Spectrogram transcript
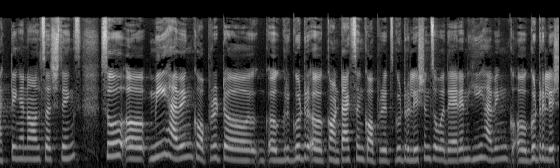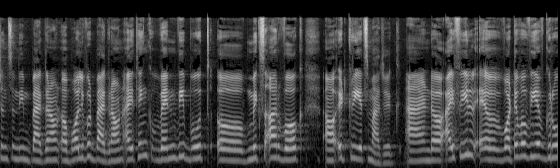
acting, and all such things. So, uh, me having corporate uh, uh, good uh, contacts in corporates, good relations over there, and he having good relations in the background, Bollywood background. I think when we both mix our work, it creates magic. And I feel whatever we have grow,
